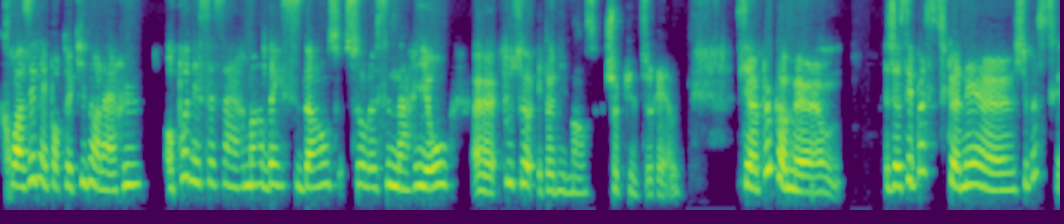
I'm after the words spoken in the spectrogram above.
croiser n'importe qui dans la rue n'a pas nécessairement d'incidence sur le scénario, euh, tout ça est un immense choc culturel. C'est un peu comme, euh, je ne sais pas si tu connais, je ne sais pas si,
